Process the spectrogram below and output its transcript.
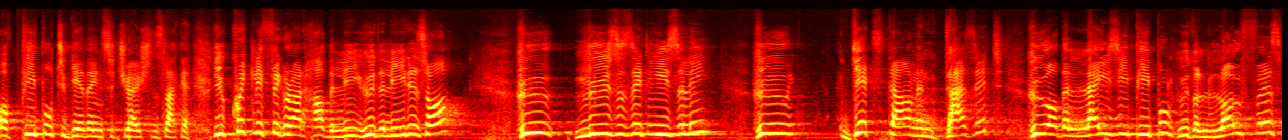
of people together in situations like that. You quickly figure out how the who the leaders are, who loses it easily, who gets down and does it, who are the lazy people, who the loafers,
